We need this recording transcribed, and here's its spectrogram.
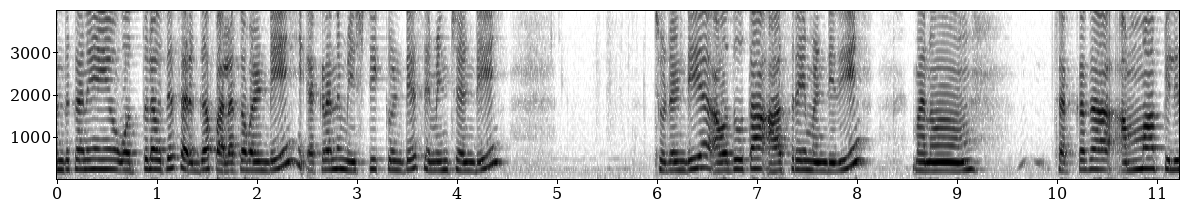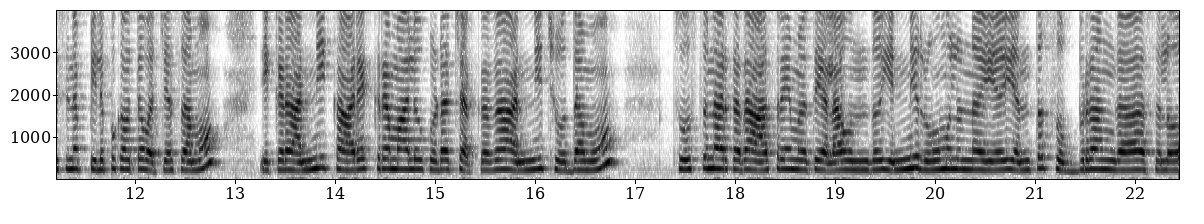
అందుకని ఒత్తులు అయితే సరిగ్గా పలకవండి. ఎక్కడైనా మిస్టేక్ ఉంటే క్షమించండి. చూడండి అవధూత ఆశ్రయం అండి ఇది. మనం చక్కగా అమ్మ పిలిచిన పిలుపుకైతే వచ్చేసాము. ఇక్కడ అన్ని కార్యక్రమాలు కూడా చక్కగా అన్నీ చూద్దాము. చూస్తున్నారు కదా ఆశ్రయం అయితే ఎలా ఉందో ఎన్ని రూములు ఉన్నాయో ఎంత శుభ్రంగా అసలు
